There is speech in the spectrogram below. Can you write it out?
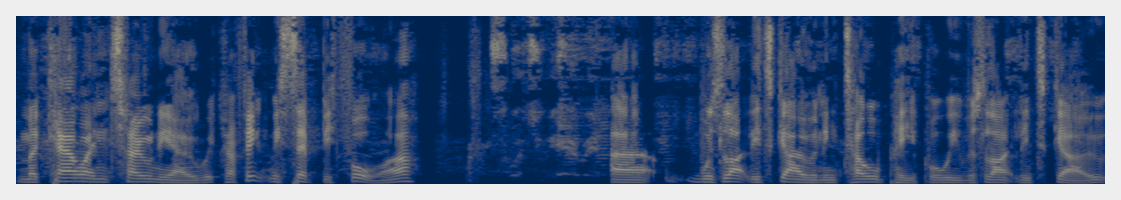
Michail Antonio, which I think we said before, uh, was likely to go, and he told people he was likely to go,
